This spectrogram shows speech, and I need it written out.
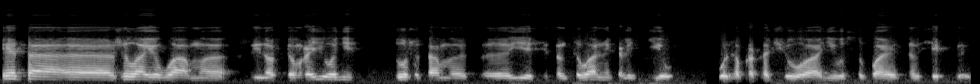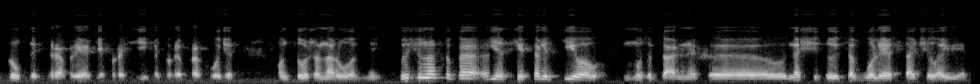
Это э, «Желаю вам» э, в Свиновском районе, тоже там э, есть и танцевальный коллектив. Ольга Прокачева, они выступают на всех крупных мероприятиях в России, которые проходят. Он тоже народный. То есть у нас только детских коллективов музыкальных э, насчитывается более 100 человек.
